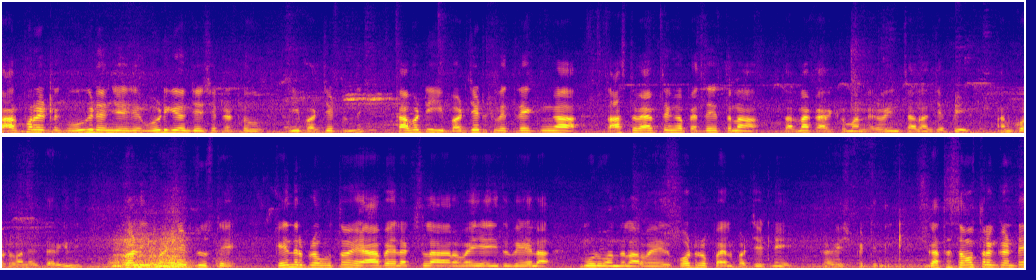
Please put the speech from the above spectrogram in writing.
కార్పొరేట్లకు ఊగిడం చేసే ఊడిగం చేసేటట్లు ఈ బడ్జెట్ ఉంది. కాబట్టి ఈ బడ్జెట్కు వ్యతిరేకంగా రాష్ట్ర వ్యాప్తంగా పెద్ద ఎత్తున ధర్నా కార్యక్రమాన్ని నిర్వహించాలని చెప్పి అనుకోవటం అనేది జరిగింది. ఇవాళ ఈ బడ్జెట్ చూస్తే కేంద్ర ప్రభుత్వం యాభై లక్షల అరవై ఐదు వేల మూడు వందల అరవై ఐదు కోట్ల రూపాయల బడ్జెట్ని ప్రవేశపెట్టింది. గత సంవత్సరం కంటే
